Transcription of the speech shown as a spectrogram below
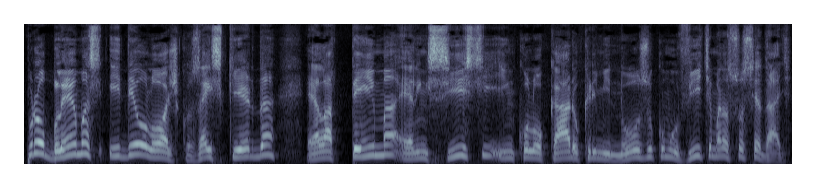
Problemas ideológicos. A esquerda, ela teima, ela insiste em colocar o criminoso como vítima da sociedade.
